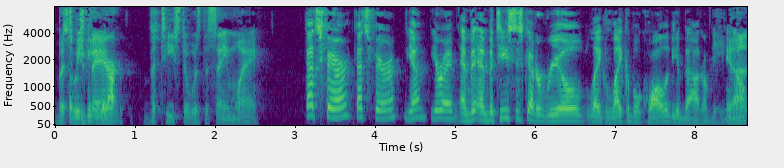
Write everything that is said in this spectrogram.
but so to be he's gonna get fair. Batista was the same way. That's fair. That's fair. Yeah, you're right. And and Batista's got a real like likable quality about him. He you know?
